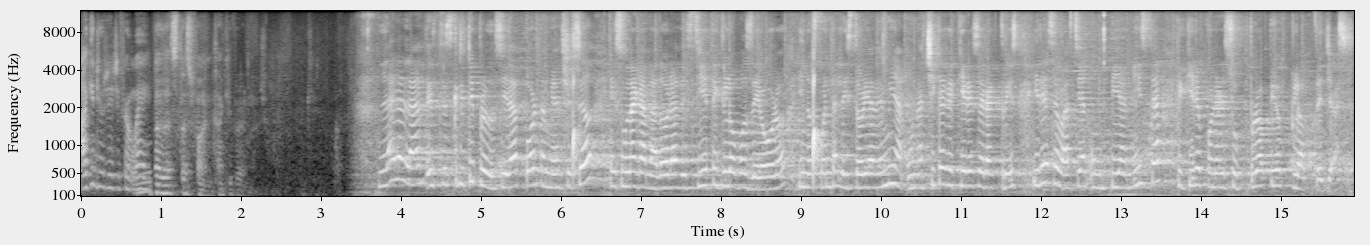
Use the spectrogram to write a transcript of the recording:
I can do it a different way. No, that's, that's fine. Thank you very much. La La Land está escrita y producida por Damien Chazelle, es una ganadora de 7 globos de oro y nos cuenta la historia de Mia, una chica que quiere ser actriz y de Sebastián, un pianista que quiere poner su propio club de jazz.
